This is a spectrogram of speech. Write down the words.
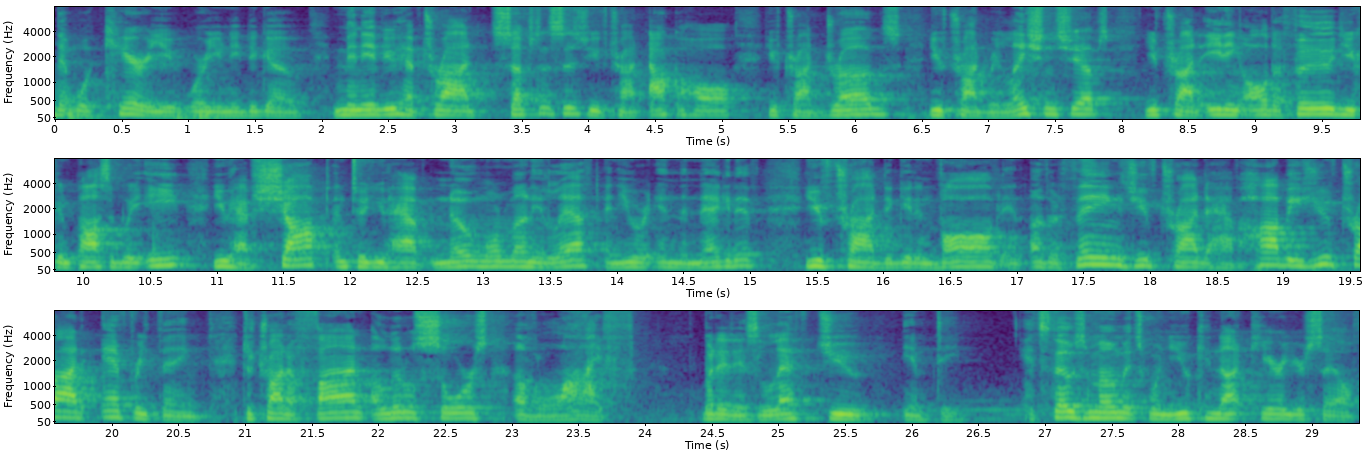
that will carry you where you need to go. Many of you have tried substances, you've tried alcohol, you've tried drugs, you've tried relationships, you've tried eating all the food you can possibly eat. You have shopped until you have no more money left and you are in the negative. You've tried to get involved in other things, you've tried to have hobbies, you've tried everything to try to find a little source of life, but it has left you empty. It's those moments when you cannot carry yourself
